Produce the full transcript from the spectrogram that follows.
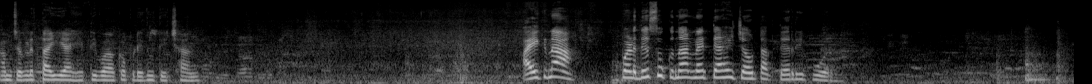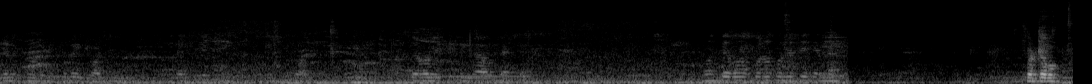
आमच्याकडे ताई आहे ती बा कपडे धुते छान. ऐक ना पडदे सुकणार नाही त्या ह्याच्यावर टाकत्या रिपवर. छोटं बघ.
